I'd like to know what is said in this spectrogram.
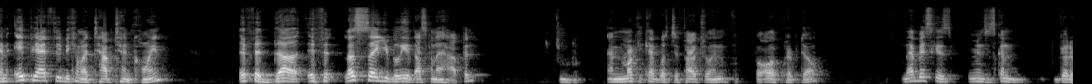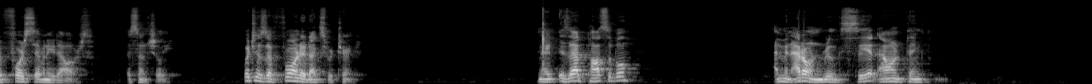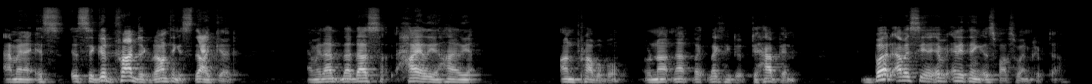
can API three become a top ten coin? If it does, if it let's say you believe that's going to happen, and market cap goes to five trillion for all of crypto, that basically is, means it's going to go to four seventy dollars essentially, which is a four hundred x return. Right? Is that possible? I mean, I don't really see it. I don't think. I mean, it's it's a good project, but I don't think it's that good. I mean, that, that that's highly highly improbable or not not likely to, to happen. But obviously, anything is possible in crypto.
